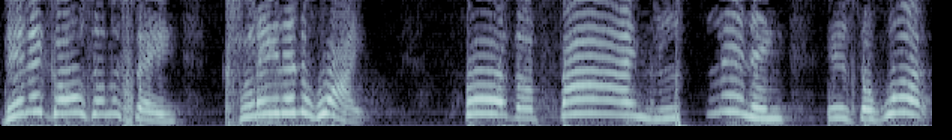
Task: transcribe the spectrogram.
Then it goes on to say, clean and white. For the fine linen is the what?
